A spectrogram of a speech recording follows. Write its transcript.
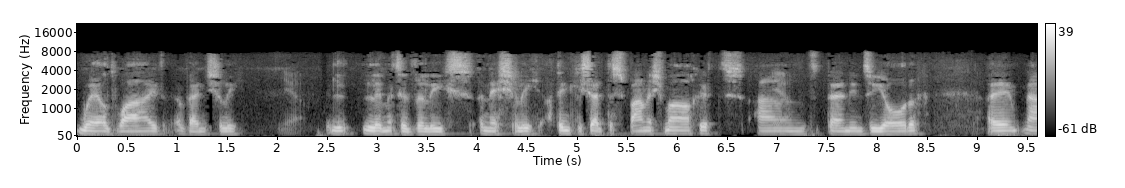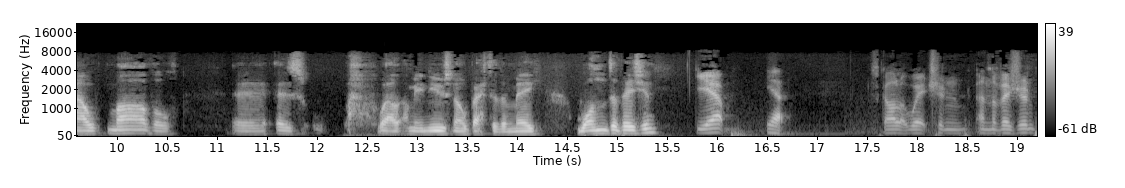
worldwide eventually. Yeah. L- limited release initially. I think he said the Spanish markets and then into Europe. Um, now Marvel uh, is well. I mean, you know better than me. WandaVision. Yeah, yeah. Scarlet Witch and and the Vision.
